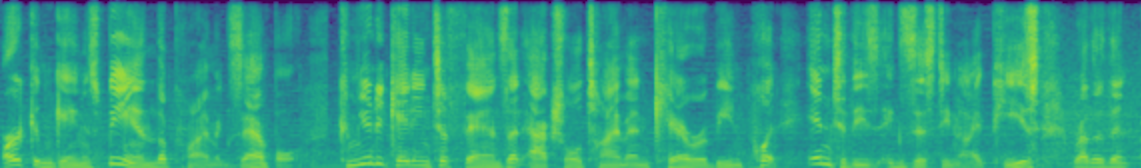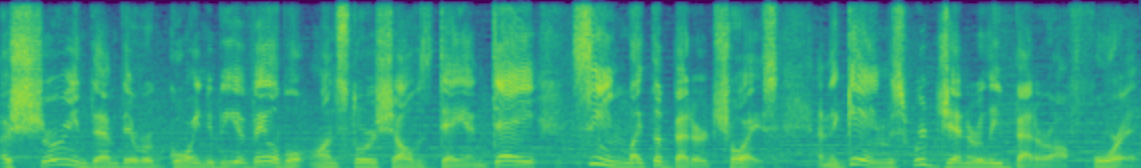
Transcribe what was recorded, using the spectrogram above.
Arkham games being the prime example, communicating to fans that actual time and care were being put into these existing IPs rather than assuring them they were going to be available on store shelves day and day seemed like the better choice, and the games were generally better off for it.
